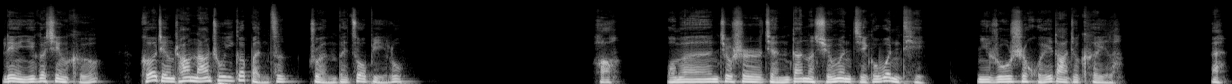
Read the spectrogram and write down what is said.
另一个姓何，何警察拿出一个本子，准备做笔录。好，我们就是简单的询问几个问题，你如实回答就可以了。哎，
